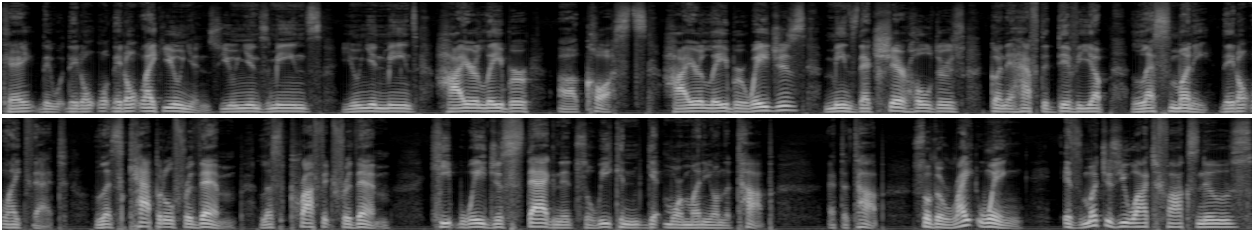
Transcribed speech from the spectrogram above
Okay? They, they, don't, they don't like unions. Unions means, union means higher labor uh, costs. Higher labor wages means that shareholders going to have to divvy up less money. They don't like that. Less capital for them, less profit for them. Keep wages stagnant so we can get more money on the top at the top. So the right wing, as much as you watch Fox News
